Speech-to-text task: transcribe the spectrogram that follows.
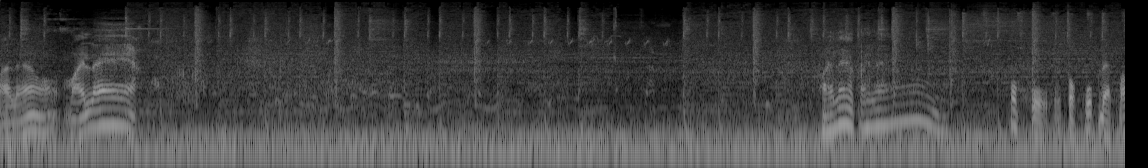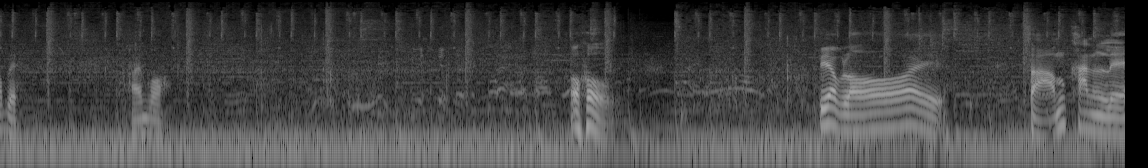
มาแล้ว หมายแรก หมายแรกไปแล้ว โอ้โห ตกปุ๊บแดกปั๊บเลยหายบอ โอ้โห เรียบร้อยสามคันเลย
